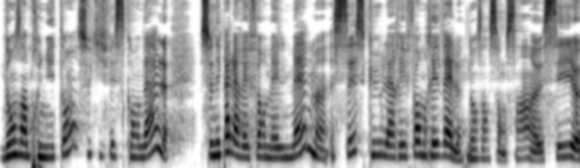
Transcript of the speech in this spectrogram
dans un premier temps, ce qui fait scandale, ce n'est pas la réforme elle-même, c'est ce que la réforme révèle dans un sens. Hein. Euh, c'est euh,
